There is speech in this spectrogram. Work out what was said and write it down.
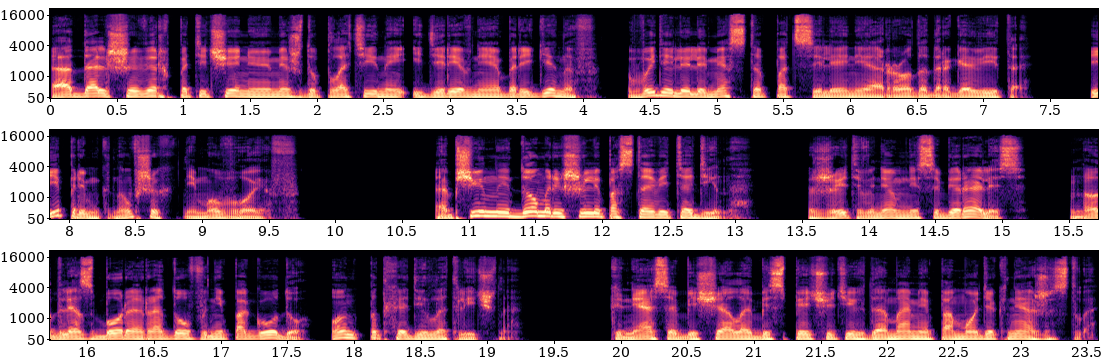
а дальше вверх по течению между плотиной и деревней аборигенов выделили место подселения рода Драговита и примкнувших к нему воев. Общинный дом решили поставить один. Жить в нем не собирались, но для сбора родов в непогоду он подходил отлично. Князь обещал обеспечить их домами по моде княжества,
